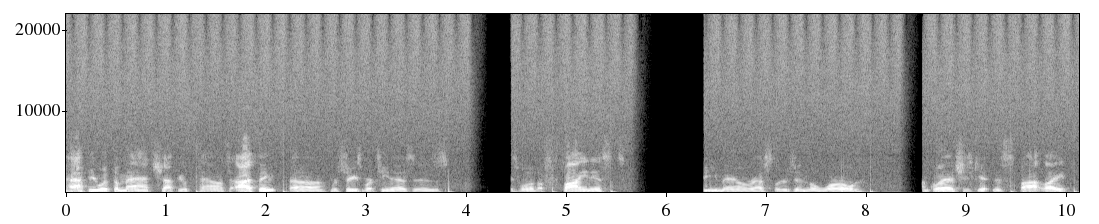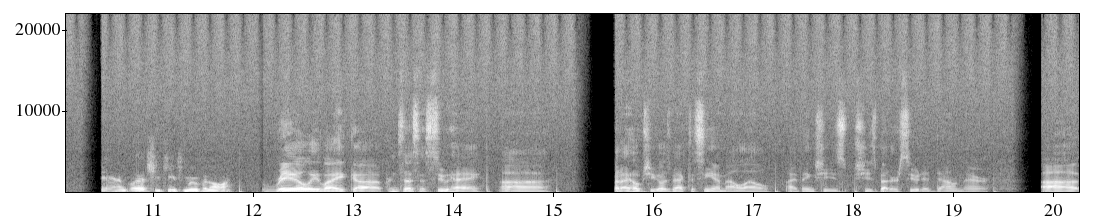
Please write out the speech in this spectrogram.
happy with the match, happy with the talents. I think uh, Mercedes Martinez is is one of the finest female wrestlers in the world. I'm glad she's getting the spotlight, and I'm glad she keeps moving on. Really like uh, Princesa Sugehit, uh, but I hope she goes back to CMLL. I think she's she's better suited down there. Uh,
